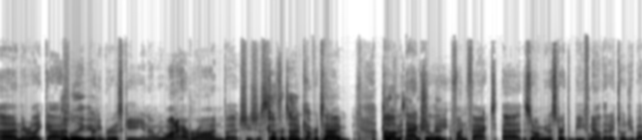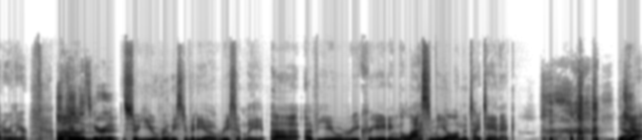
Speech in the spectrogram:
uh, and they were like, "Gosh, I believe like, you. Brittany Broski, you know, we want to have her on, but she's just Cut for time. cut for time." Cut for um, time, actually, okay. fun fact. Uh, so I'm going to start the beef now that I told you about earlier. Okay, let's Um, hear it. So you released a video recently uh, of you recreating the last meal on the Titanic. Yeah. Yeah.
